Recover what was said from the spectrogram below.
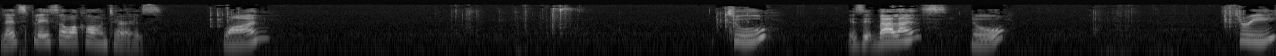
Let's place our counters. One, Two. Is it balanced? No. Three.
